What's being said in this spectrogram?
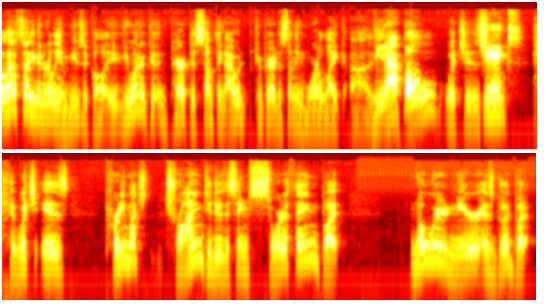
Well, that's not even really a musical. If you want to compare it to something, I would compare it to something more like uh, The Apple? which is Jinx. which is pretty much trying to do the same sort of thing, but nowhere near as good. But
